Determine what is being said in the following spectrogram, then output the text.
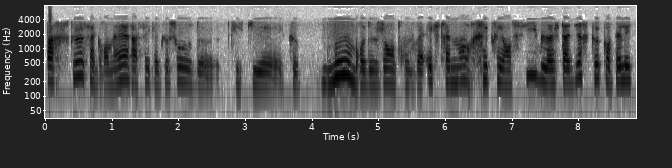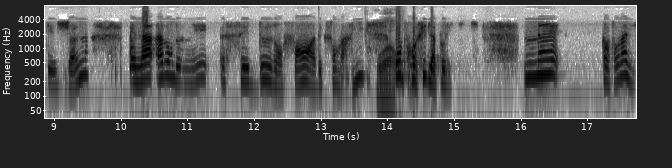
parce que sa grand-mère a fait quelque chose de, qui, qui est que nombre de gens trouveraient extrêmement répréhensible, c'est-à-dire que quand elle était jeune, elle a abandonné ses deux enfants avec son mari wow. au profit de la politique. Mais quand on a dit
